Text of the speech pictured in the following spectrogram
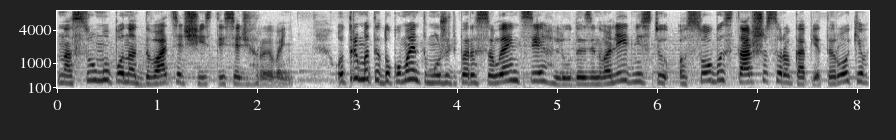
на суму понад 26 тисяч гривень. Отримати документ можуть переселенці, люди з інвалідністю, особи старше 45 років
